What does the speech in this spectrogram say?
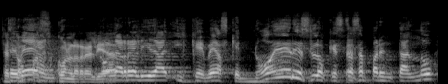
Te te, topas vean con la realidad. con la realidad y que veas que no eres lo que estás aparentando,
